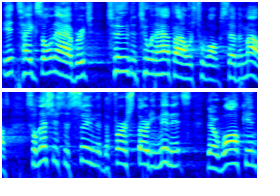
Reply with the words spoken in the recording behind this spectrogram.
it takes on average two to two and a half hours to walk seven miles. So let's just assume that the first 30 minutes they're walking,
